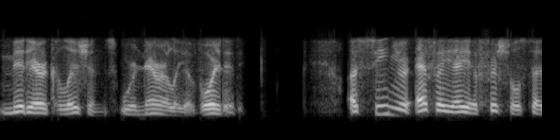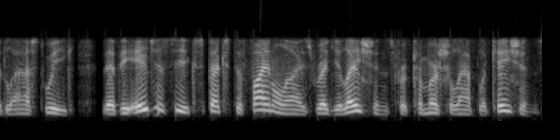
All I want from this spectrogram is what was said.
mid air collisions were narrowly avoided. A senior FAA official said last week that the agency expects to finalize regulations for commercial applications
